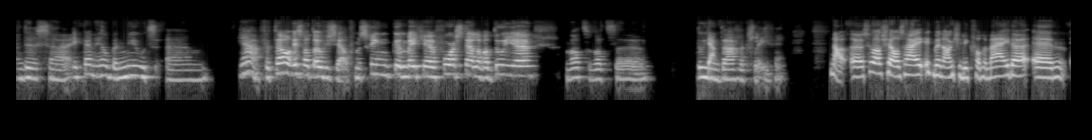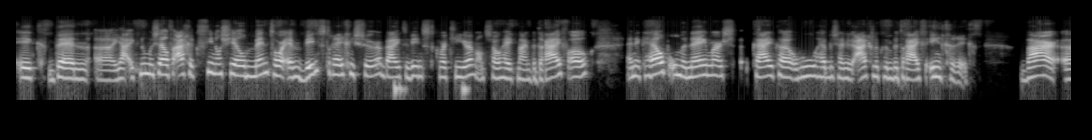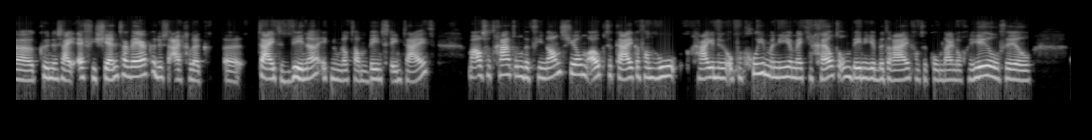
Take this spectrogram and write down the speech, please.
Dus uh, ik ben heel benieuwd. Um, ja, vertel eens wat over jezelf. Misschien kun je een beetje voorstellen, wat doe je? Wat, wat doe je ja. in het dagelijks leven? Nou, uh, zoals je al zei, ik ben Angelique van der Meijden en ik ben, uh, ja, ik noem mezelf eigenlijk financieel mentor en winstregisseur bij het Winstkwartier, want zo heet mijn bedrijf ook. En ik help ondernemers kijken hoe hebben zij nu eigenlijk hun bedrijf ingericht. Waar uh, kunnen zij efficiënter werken, dus eigenlijk tijd winnen. Ik noem dat dan winst in tijd. Maar als het gaat om de financiën, om ook te kijken van hoe ga je nu op een goede manier met je geld om binnen je bedrijf. Want er komt daar nog heel veel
